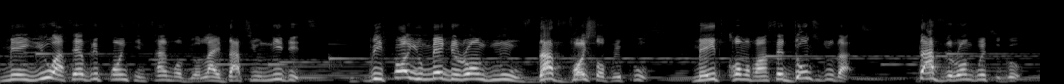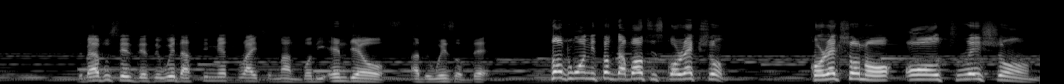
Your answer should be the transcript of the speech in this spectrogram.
May you at every point in time of your life that you need it, before you make the wrong move, that voice of reproof, may it come up and say, don't do that. That's the wrong way to go. The Bible says there's a way that seemeth right to man, but the end thereof are the ways of death. Third one he talked about is correction. Correction or alteration.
